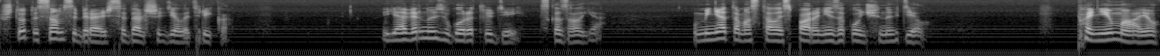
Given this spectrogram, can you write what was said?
Что ты сам собираешься дальше делать, Рика? Я вернусь в город людей, сказал я. У меня там осталась пара незаконченных дел. Понимаю,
